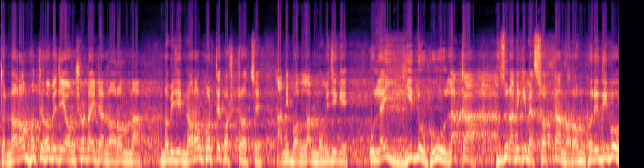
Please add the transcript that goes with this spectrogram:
তো নরম হতে হবে যে অংশটা, এটা নরম না। নবীজি নরম করতে কষ্ট হচ্ছে। আমি বললাম, নবীজিকে উলাই হিনু হু লাকা। হুজুর, আমি কি মেসওয়াকটা নরম করে দিব?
